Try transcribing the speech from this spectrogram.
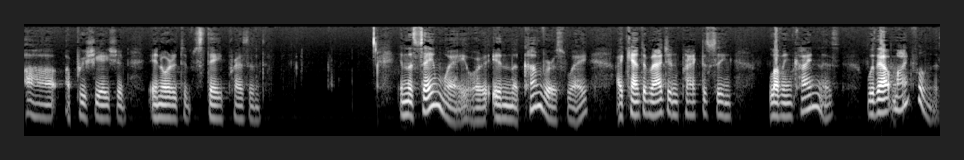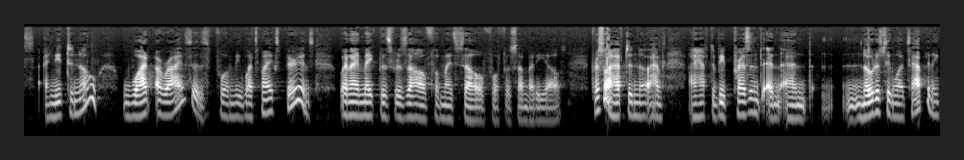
uh, appreciation in order to stay present. In the same way, or in the converse way, I can't imagine practicing loving kindness without mindfulness. I need to know what arises for me, what's my experience when I make this resolve for myself or for somebody else. First of all, I have to know, I have, I have to be present and, and noticing what's happening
